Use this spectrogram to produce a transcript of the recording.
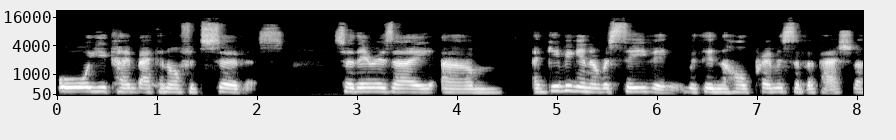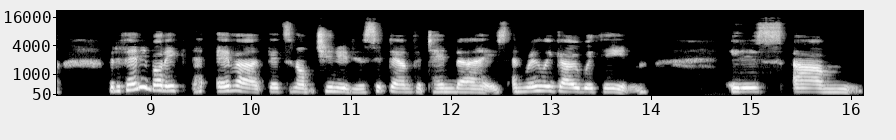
or you came back and offered service. So there is a um, a giving and a receiving within the whole premise of Vipassana. But if anybody ever gets an opportunity to sit down for 10 days and really go within, it is, um,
